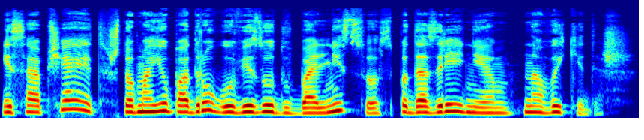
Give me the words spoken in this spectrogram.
и сообщает, что мою подругу везут в больницу с подозрением на выкидыш.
